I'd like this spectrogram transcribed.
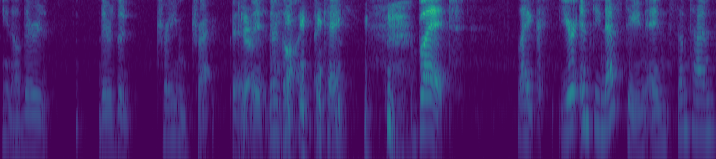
you know, there, there's a train track. They're, Yeah. they- they're gone. Okay. but like you're empty nesting and sometimes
